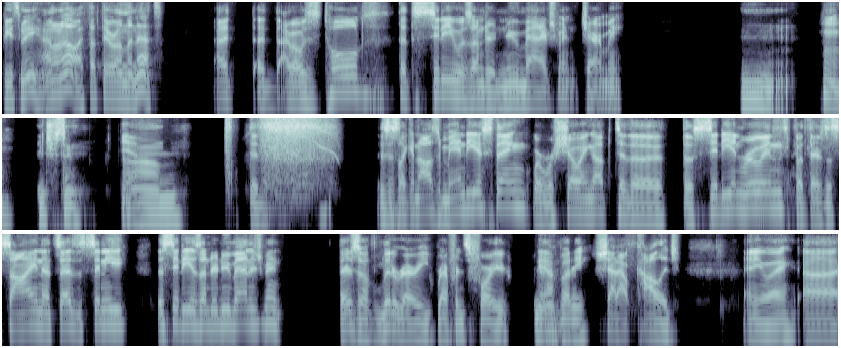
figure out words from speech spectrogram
Beats me. I don't know. I thought they were on the Nets. I, I I was told that the city was under new management. Jeremy. Hmm. Hmm. Interesting. Yeah. Um, Did, is this like an Ozymandias thing where we're showing up to the the city in ruins, but there's a sign that says the city the city is under new management? There's a literary reference for you, Yeah. everybody. Shout out college. Anyway, uh,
